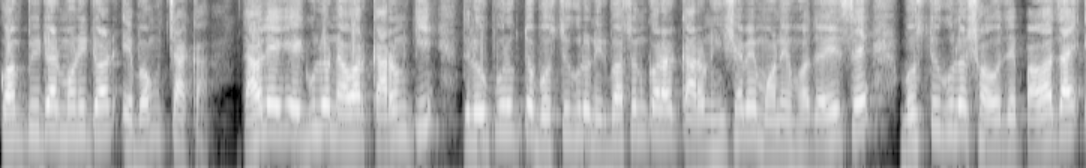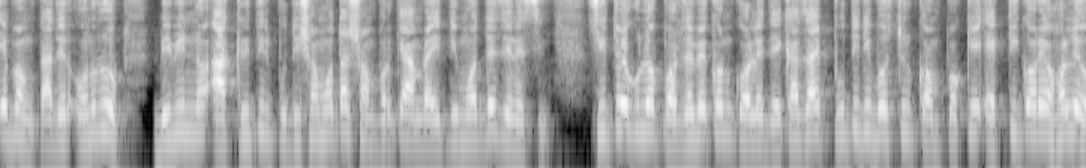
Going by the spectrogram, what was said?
কম্পিউটার মনিটর এবং চাকা। তাহলে এগুলো নেওয়ার কারণ কি? তাহলে উপরোক্ত বস্তুগুলো নির্বাচন করার কারণ হিসেবে মনে হয়েছে, বস্তুগুলো সহজে পাওয়া যায় এবং তাদের অনুরূপ বিভিন্ন আকৃতির প্রতিসমতা সম্পর্কে আমরা ইতিমধ্যে জেনেছি। চিত্রগুলো পর্যবেক্ষণ করলে দেখা যায় প্রতিটি বস্তুর কমপক্ষে একটি করে হলেও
